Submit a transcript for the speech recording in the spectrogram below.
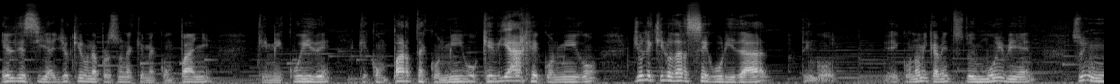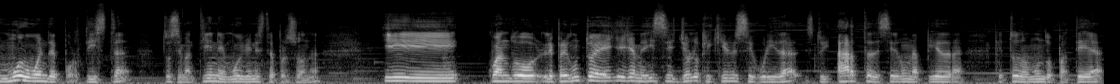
Él decía, yo quiero una persona que me acompañe, que me cuide, que comparta conmigo, que viaje conmigo. Yo le quiero dar seguridad. Tengo, económicamente estoy muy bien. Soy un muy buen deportista. Entonces se mantiene muy bien esta persona. Y cuando le pregunto a ella, ella me dice, yo lo que quiero es seguridad, estoy harta de ser una piedra que todo el mundo patea,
